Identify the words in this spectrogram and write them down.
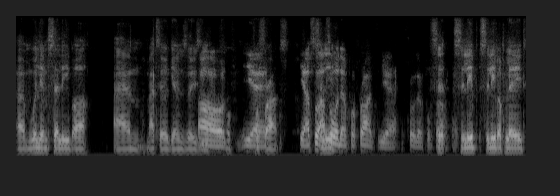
Um, William Saliba and Matteo Guendouzi Oh, for, yeah. for France. Yeah, I saw, I saw them for France. Yeah, I saw them for France. Saliba, Saliba played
